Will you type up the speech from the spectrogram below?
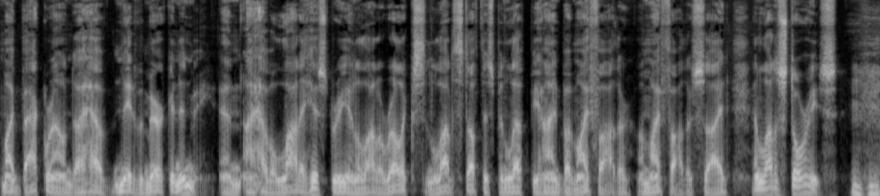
my background, I have Native American in me, and I have a lot of history and a lot of relics and a lot of stuff that's been left behind by my father on my father's side, and a lot of stories. Mm-hmm.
